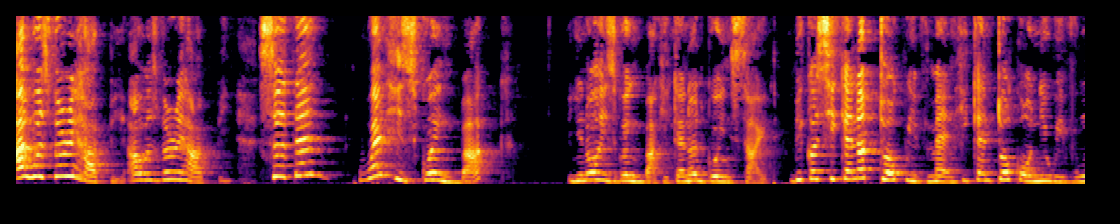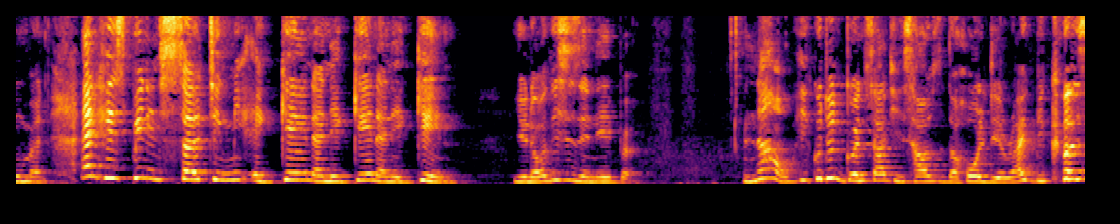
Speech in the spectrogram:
i was very happy. I was very happy. So then when he's going back you know he's going back he cannot go inside. Because he cannot talk with men he can talk only with women. And he's been insulting me again and again and again. You know this is a neighbor. Now he couldn't go inside his house the whole day right? Because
